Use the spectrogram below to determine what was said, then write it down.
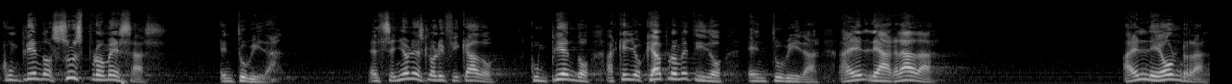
cumpliendo sus promesas en tu vida. El Señor es glorificado cumpliendo aquello que ha prometido en tu vida. A Él le agrada, a Él le honra.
